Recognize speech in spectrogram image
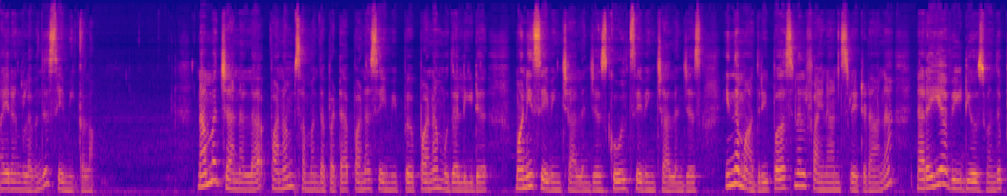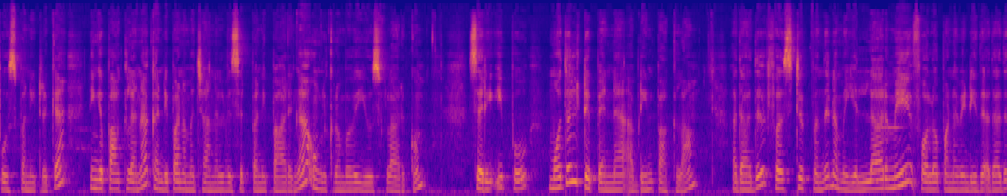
ஆயிரங்களை வந்து சேமிக்கலாம். நம்ம சேனலில் பணம் சம்மந்தப்பட்ட பண சேமிப்பு பண முதலீடு money saving challenges gold saving challenges இந்த மாதிரி பர்சனல் ஃபைனான்ஸ் ரிலேட்டடான நிறைய வீடியோஸ் வந்து போஸ்ட் பண்ணிகிட்ருக்கேன் நீங்கள் பார்க்கலன்னா கண்டிப்பாக நம்ம சேனல் விசிட் பண்ணி பாருங்கள் உங்களுக்கு ரொம்பவே யூஸ்ஃபுல்லாக இருக்கும். சரி இப்போது முதல் டிப் என்ன அப்படின்னு பார்க்கலாம். அதாவது ஃபர்ஸ்ட் ஸ்டெப் வந்து நம்ம எல்லாருமே ஃபாலோ பண்ண வேண்டியது. அதாவது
